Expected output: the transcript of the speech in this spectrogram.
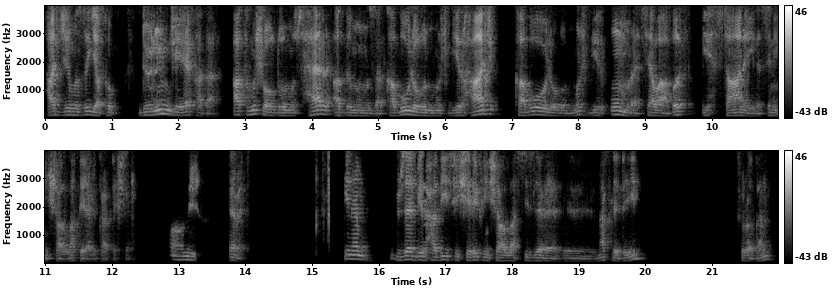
haccımızı yapıp dönünceye kadar atmış olduğumuz her adımımıza kabul olunmuş bir hac, kabul olunmuş bir umre sevabı ihsan eylesin inşallah değerli kardeşlerim. Amin. Evet. Yine güzel bir hadisi şerif inşallah sizlere e, nakledeyim. Şuradan.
